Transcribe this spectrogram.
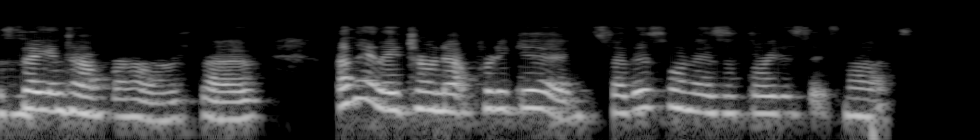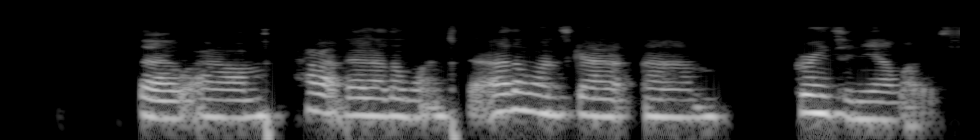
The second time for her. So I think they turned out pretty good. So this one is a three to six months. So um, how about that other one? The other one's got um, greens and yellows.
